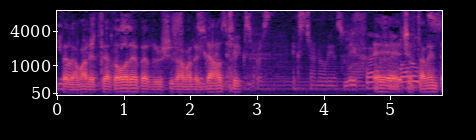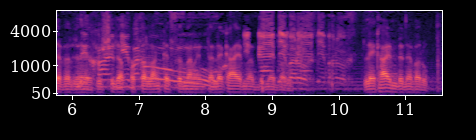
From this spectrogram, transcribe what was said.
eh, per amare il creatore, per riuscire ad amare gli altri e certamente per riuscire a portarlo anche esternamente l'Ekaim e Benevarup. L'Ekaim Benevarup.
